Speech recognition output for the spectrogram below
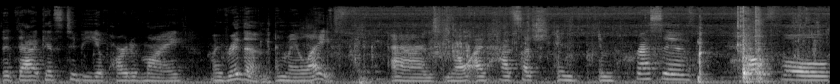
that that gets to be a part of my my rhythm and my life. And you know, I've had such in, impressive helpful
